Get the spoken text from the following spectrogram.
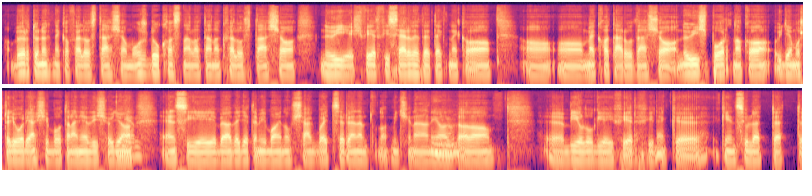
a börtönöknek a felosztása, a mosdók használatának felosztása, női és férfi szervezeteknek a, a, a meghatározása, a női sportnak a, ugye most egy óriási botrány ez is, hogy Igen. a NCAA-be, az egyetemi bajnokságba egyszerűen nem tudnak mit csinálni Igen. azzal a biológiai férfinek ként született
